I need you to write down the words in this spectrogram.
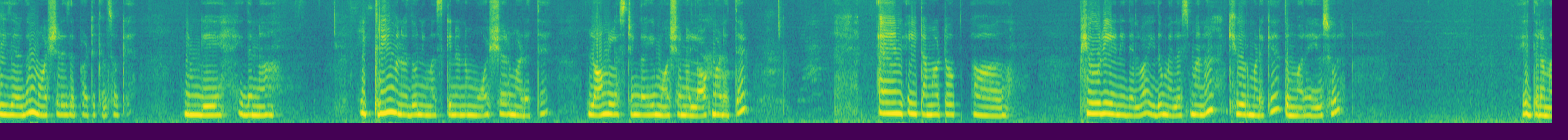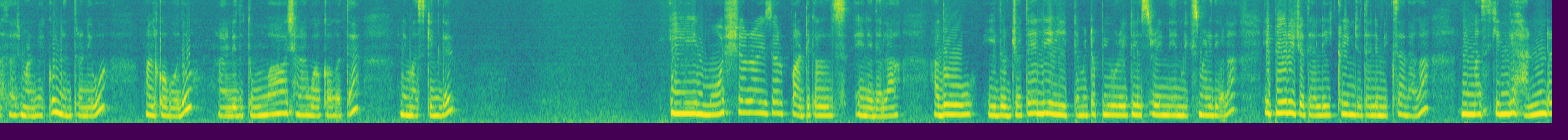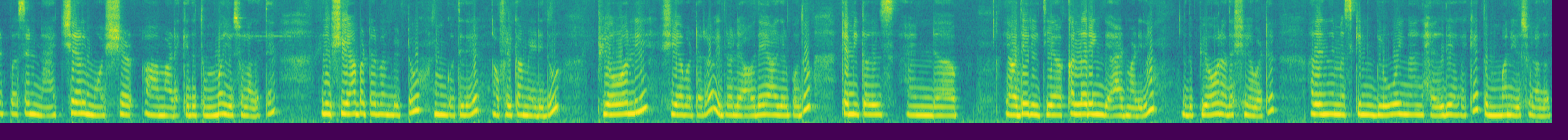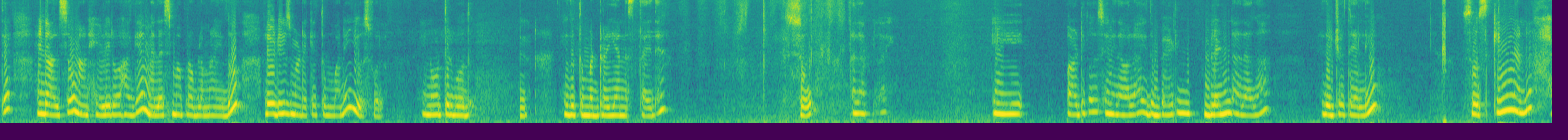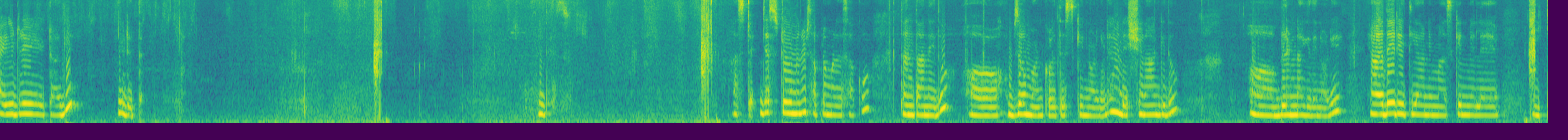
These are the moisturiser particles okay ನಿಮಗೆ ಇದನ್ನು ಈ ಕ್ರೀಮ್ ಅನ್ನೋದು ನಿಮ್ಮ ಸ್ಕಿನ್ನನ್ನು ಮಾಯ್ಶ್ಚರ್ ಮಾಡುತ್ತೆ ಲಾಂಗ್ ಲಾಸ್ಟಿಂಗಾಗಿ ಮಾಯ್ಶ್ಚರ್ನ ಲಾಕ್ ಮಾಡುತ್ತೆ. ಆ್ಯಂಡ್ ಈ ಟೊಮ್ಯಾಟೊ ಪ್ಯೂರಿ ಏನಿದೆ ಅಲ್ವಾ, ಇದು ಮೆಲಸ್ಮನ ಕ್ಯೂರ್ ಮಾಡೋಕ್ಕೆ ತುಂಬಾ ಯೂಸ್ಫುಲ್ ಈ ಥರ ಮಸಾಜ್ ಮಾಡಬೇಕು, ನಂತರ ನೀವು ಮಲ್ಕೋಬೋದು. ಆ್ಯಂಡ್ ಇದು ತುಂಬ ಚೆನ್ನಾಗಿ ವರ್ಕ್ ಆಗುತ್ತೆ ನಿಮ್ಮ ಸ್ಕಿನ್ಗೆ ಈ ಮಾಯ್ಶ್ಚರೈಸರ್ ಪಾರ್ಟಿಕಲ್ಸ್ ಏನಿದೆಯಲ್ಲ, ಅದು ಇದ್ರ ಜೊತೆಯಲ್ಲಿ ಈ ಟೊಮೆಟೊ ಪ್ಯೂರಿ, ಗ್ಲಿಸ್ರಿನ್ ಏನು ಮಿಕ್ಸ್ ಮಾಡಿದ್ದೀವಲ್ಲ ಈ ಪ್ಯೂರಿ ಜೊತೆಯಲ್ಲಿ ಕ್ರೀಮ್ ಜೊತೆಯಲ್ಲಿ ಮಿಕ್ಸ್ ಆದಾಗ ನಿಮ್ಮ ಸ್ಕಿನ್ಗೆ ಹಂಡ್ರೆಡ್ ಪರ್ಸೆಂಟ್ ನ್ಯಾಚುರಲ್ ಮಾಯ್ಶ್ಚರ್ ಮಾಡೋಕ್ಕೆ ಇದು ತುಂಬ ಯೂಸ್ಫುಲ್ ಆಗುತ್ತೆ. ಇದು ಶಿಯಾ ಬಟರ್ ಬಂದುಬಿಟ್ಟು ನಿಮ್ಗೆ ಗೊತ್ತಿದೆ ಆಫ್ರಿಕಾ ಮೇಡಿದು ಪ್ಯೂರ್ಲಿ ಶಿಯಾ ಬಟರ್ ಇದರಲ್ಲಿ ಯಾವುದೇ ಆಗಿರ್ಬೋದು ಕೆಮಿಕಲ್ಸ್ ಆ್ಯಂಡ್ ಯಾವುದೇ ರೀತಿಯ ಕಲರಿಂಗ್ ಆ್ಯಡ್ ಮಾಡಿಲ್ಲ. ಇದು ಪ್ಯೂರ್ ಆದ ಶಿಯಾ ಬಟರ್ ಅದರಿಂದ ನಿಮ್ಮ ಸ್ಕಿನ್ ಗ್ಲೋಯಿಂಗ್ ಆಗಿ ಹೆಲ್ದಿ ಆಗೋಕ್ಕೆ ತುಂಬಾ ಯೂಸ್ಫುಲ್ ಆಗುತ್ತೆ. ಆ್ಯಂಡ್ ಆಲ್ಸೋ ನಾನು ಹೇಳಿರೋ ಹಾಗೆ ಮೆಲೆಸ್ಮಾ ಪ್ರಾಬ್ಲಮ್ನ ಇದು ರಿಡ್ಯೂಸ್ ಮಾಡೋಕ್ಕೆ ತುಂಬಾ ಯೂಸ್ಫುಲ್ ನೋಡ್ತಿರ್ಬೋದು. ಇದು ತುಂಬ ಡ್ರೈ ಅನ್ನಿಸ್ತಾ ಇದೆ. ಸೊ ಅಪ್ಲೈ ಈ ಪಾರ್ಟಿಕಲ್ಸ್ ಏನಿದಾವಲ್ಲ, ಇದು ಬೆಂಡ್ ಬ್ಲೆಂಡ್ ಆದಾಗ ಇದ್ರ ಜೊತೆಯಲ್ಲಿ ಸೊ ಸ್ಕಿನ್ನನ್ನು ಹೈಡ್ರೇಟ್ ಆಗಿ ಇಡುತ್ತೆ. ಅಷ್ಟೇ. ಜಸ್ಟ್ ಟೂ ಮಿನಿಟ್ಸ್ ಅಪ್ಲೈ ಮಾಡಿದ್ರೆ ಸಾಕು. ತನ್ನ ತಾನೇ ಇದು ಅಬ್ಸರ್ವ್ ಮಾಡ್ಕೊಳುತ್ತೆ ಸ್ಕಿನ್ ಒಳಗಡೆ. ಆ್ಯಂಡ್ ಎಷ್ಟು ಚೆನ್ನಾಗಿದು ಬ್ಲೆಂಡ್ ಆಗಿದೆ ನೋಡಿ. ಯಾವುದೇ ರೀತಿಯ ನಿಮ್ಮ ಸ್ಕಿನ್ ಮೇಲೆ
